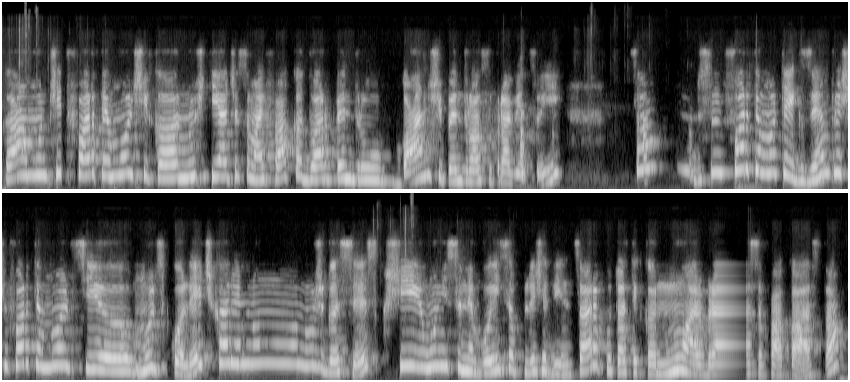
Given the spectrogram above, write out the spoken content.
că a muncit foarte mult și că nu știa ce să mai facă doar pentru bani și pentru a supraviețui. Sau sunt foarte multe exemple și foarte mulți, uh, mulți colegi care nu, nu-și găsesc și unii sunt nevoiți să plece din țară, cu toate că nu ar vrea să facă asta.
